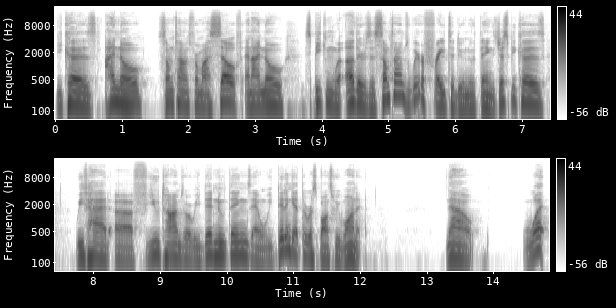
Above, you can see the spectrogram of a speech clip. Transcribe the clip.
Because I know sometimes for myself and I know speaking with others is sometimes we're afraid to do new things just because we've had a few times where we did new things and we didn't get the response we wanted. Now, what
